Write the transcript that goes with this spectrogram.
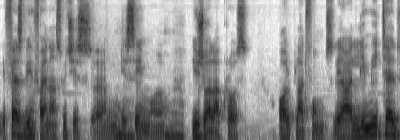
the first being finance, which is um, the same or usual across all platforms. There are limited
